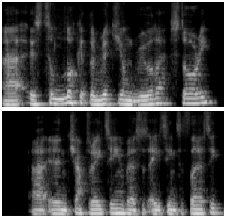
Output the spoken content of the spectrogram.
uh, is to look at the rich young ruler story uh, in chapter 18, verses 18 to 30,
